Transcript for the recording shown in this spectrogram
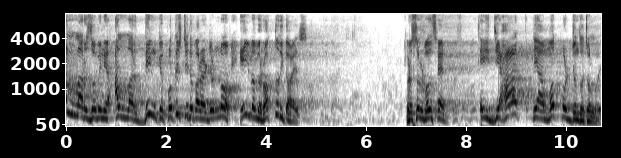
আল্লাহর জমিনে আল্লাহর দিনকে প্রতিষ্ঠিত করার জন্য এইভাবে রক্ত দিতে হয়েছে রসুল বলছেন, এই জেহাদ কেয়ামত পর্যন্ত চলবে।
